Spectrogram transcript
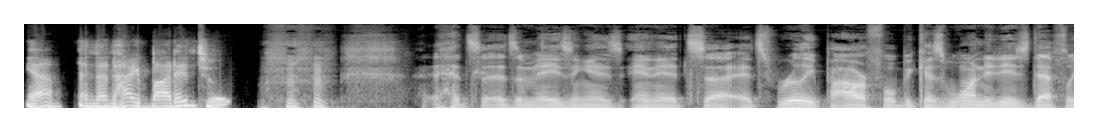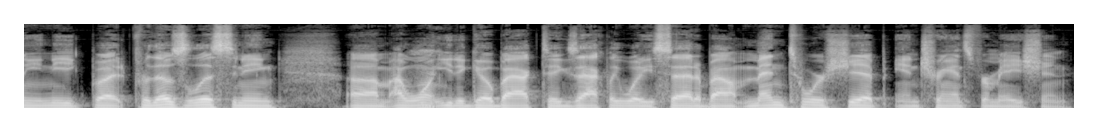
yeah, and then Hite bought into it. that's that's amazing, is and it's uh, it's really powerful because one, it is definitely unique. But for those listening, um, I want you to go back to exactly what he said about mentorship and transformation.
